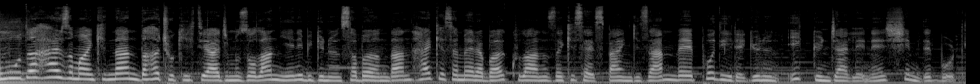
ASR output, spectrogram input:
Umuda her zamankinden daha çok ihtiyacımız olan yeni bir günün sabahından herkese merhaba. Kulağınızdaki ses ben Gizem ve Podi ile günün ilk güncelleni şimdi burada.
